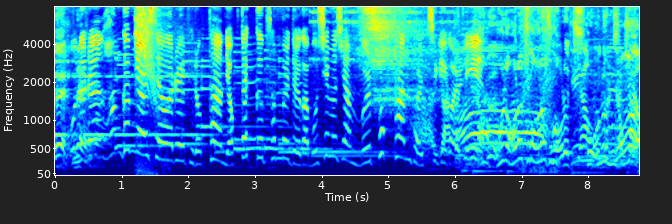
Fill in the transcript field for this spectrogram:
네. 오늘은 황금 열쇠를 비롯한 역대급 선물들과 무시무시한 물폭탄 벌칙이 걸린 오늘 언어 주고 언어 주고. 얼어 오늘 영화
